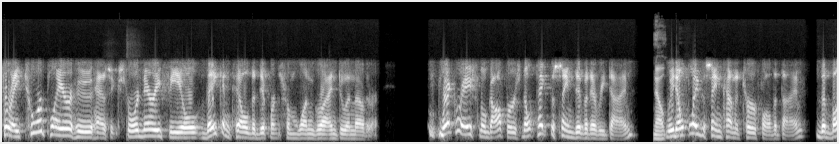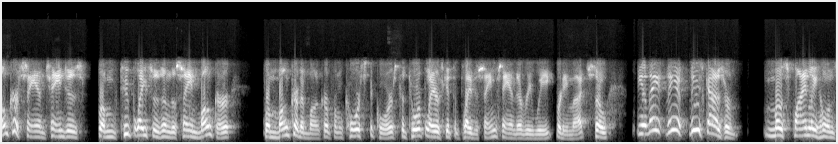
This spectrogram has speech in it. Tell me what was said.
for a tour player who has extraordinary feel, they can tell the difference from one grind to another. Recreational golfers don't take the same divot every time. No. We don't play the same kind of turf all the time. The bunker sand changes from two places in the same bunker, from bunker to bunker, from course to course. The tour players get to play the same sand every week, pretty much. So, you know, they, they these guys are most finely honed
